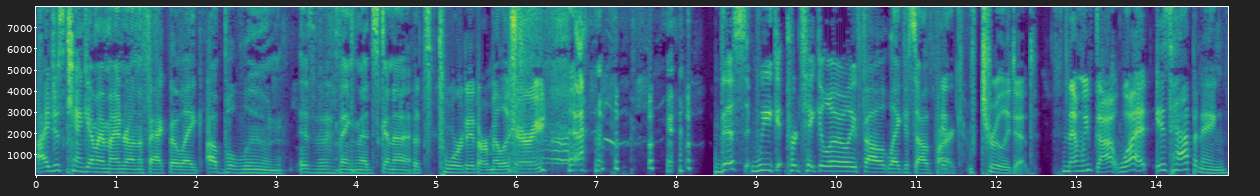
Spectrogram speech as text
I just can't get my mind around the fact that like a balloon is the thing that's gonna. That's thwarted our military. This week particularly felt like a South Park. It truly did. Then we've got what is happening.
